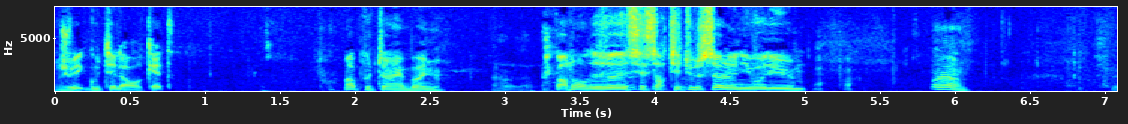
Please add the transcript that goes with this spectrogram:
je vais goûter la roquette. Ah putain, elle est bonne. Ah, voilà. Pardon, désolé, c'est sorti tout seul au niveau du. Ah, C'est-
